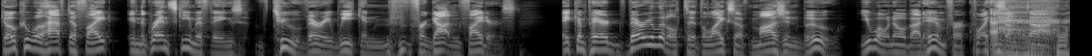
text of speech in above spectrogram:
Goku will have to fight, in the grand scheme of things, two very weak and forgotten fighters. They compared very little to the likes of Majin Buu. You won't know about him for quite some time.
